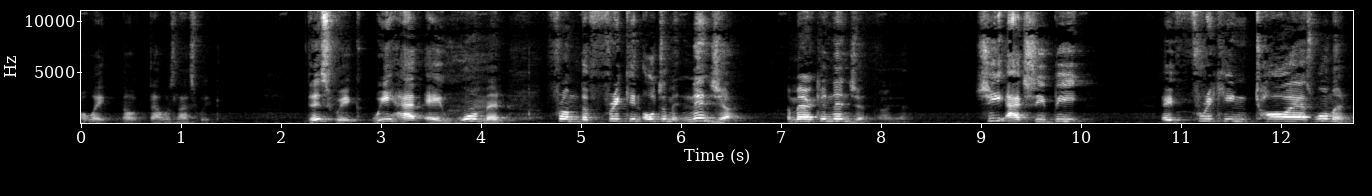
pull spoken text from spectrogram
Oh wait, no, that was last week. This week, we have a woman from the freaking Ultimate Ninja, American Ninja. Oh yeah. She actually beat a freaking tall ass woman.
